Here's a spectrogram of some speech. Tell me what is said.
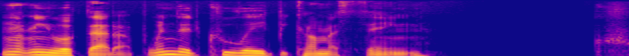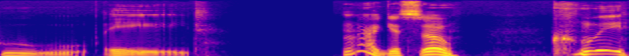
let me look that up. When did Kool Aid become a thing? Kool Aid. Mm, I guess so. Kool Aid.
